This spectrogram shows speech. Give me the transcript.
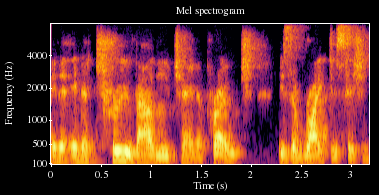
in, a, in a true value chain approach is the right decision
